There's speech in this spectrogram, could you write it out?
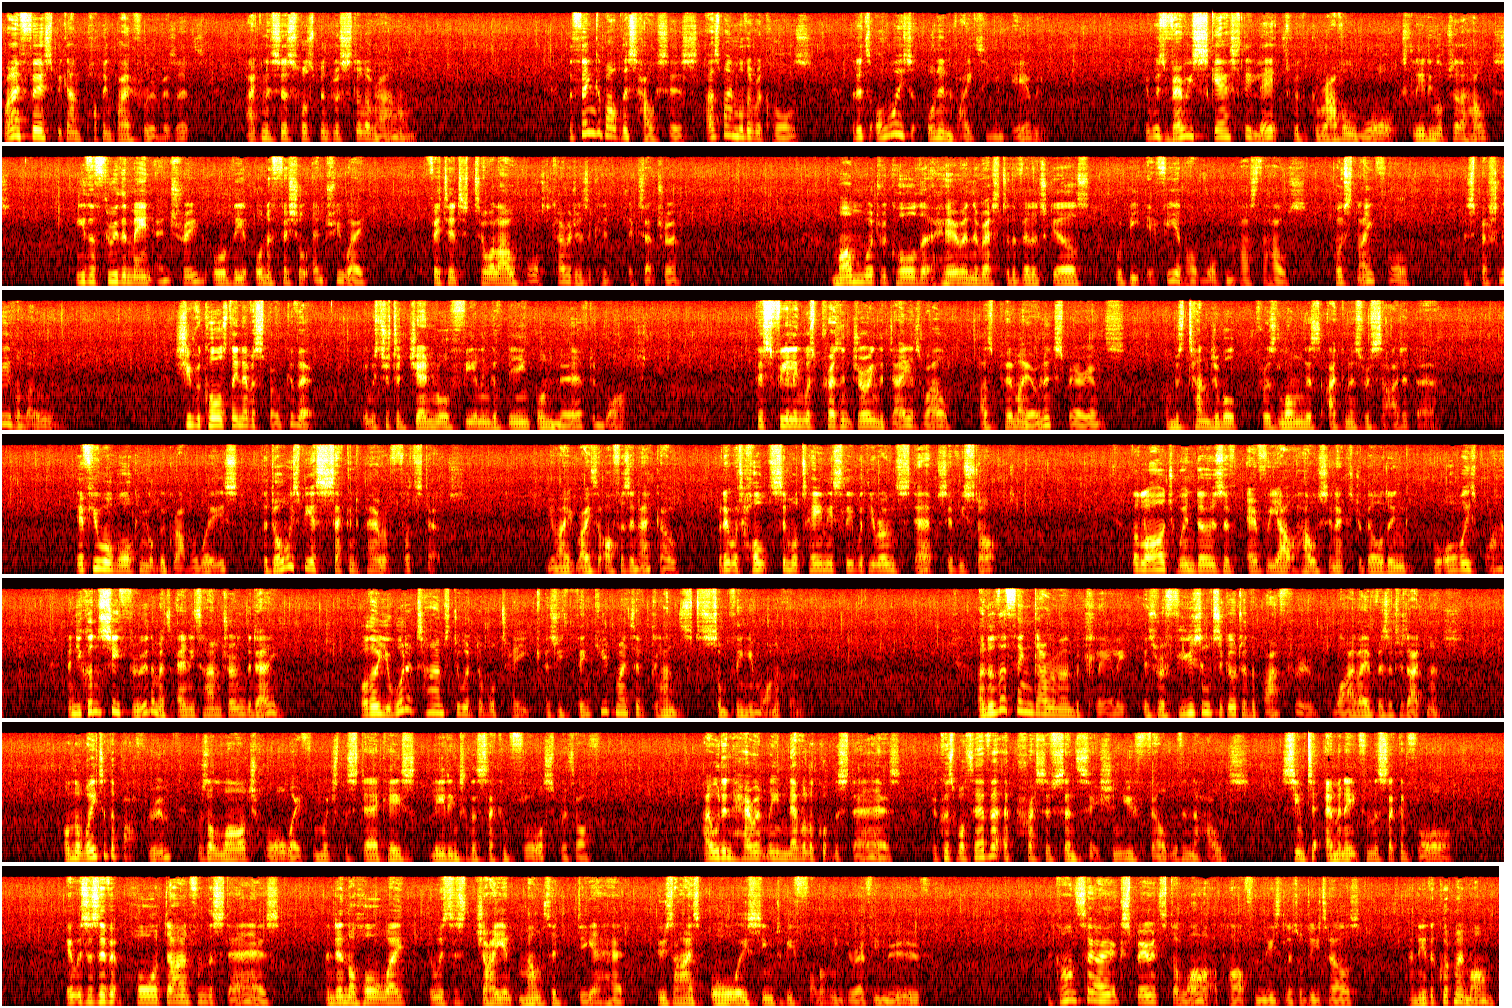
When I first began popping by for a visit, Agnes's husband was still around. The thing about this house is, as my mother recalls, that it's always uninviting and eerie. It was very scarcely lit with gravel walks leading up to the house, either through the main entry or the unofficial entryway, fitted to allow horse carriages, etc. Mom would recall that her and the rest of the village girls would be iffy about walking past the house post nightfall especially if alone. She recalls they never spoke of it. It was just a general feeling of being unnerved and watched. This feeling was present during the day as well, as per my own experience, and was tangible for as long as Agnes resided there. If you were walking up the gravelways, there'd always be a second pair of footsteps. You might write it off as an echo, but it would halt simultaneously with your own steps if you stopped. The large windows of every outhouse and extra building were always black, and you couldn't see through them at any time during the day. Although you would at times do a double take as you think you might have glanced something in one of them. Another thing I remember clearly is refusing to go to the bathroom while I visited Agnes. On the way to the bathroom was a large hallway from which the staircase leading to the second floor split off. I would inherently never look up the stairs because whatever oppressive sensation you felt within the house seemed to emanate from the second floor. It was as if it poured down from the stairs, and in the hallway there was this giant mounted deer head whose eyes always seemed to be following your every move. I can't say I experienced a lot apart from these little details, and neither could my mom.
